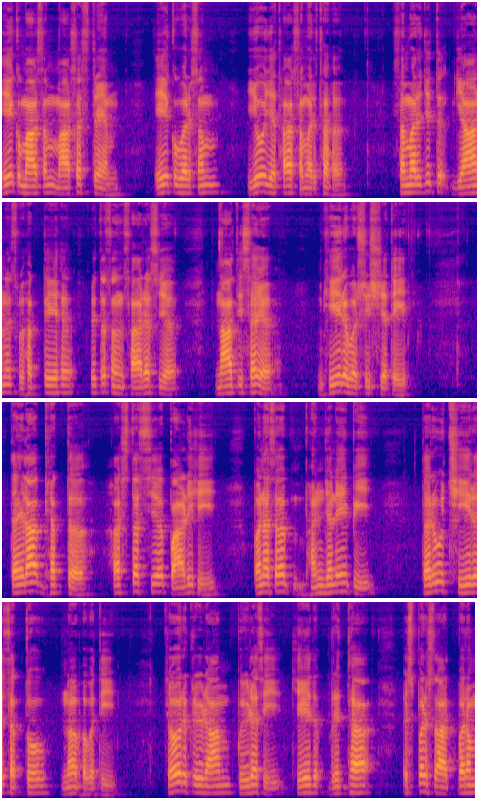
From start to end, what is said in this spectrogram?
एकमासं मासस्त्रयम्। एकवर्षं यो यथा समर्थः। समर्जित ज्ञानभक्तेः कृतसंसारस्य नातिशय भीरवशिष्यते। तैलाभ्यक्त हस्तस्य पाणि पनस भंजने तरुक्षीरसक्तो न भवति। चौरक्रीड़ा पीडसी चेद वृद्धा स्पर्शात् परम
